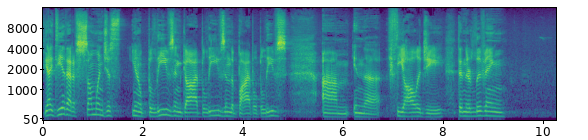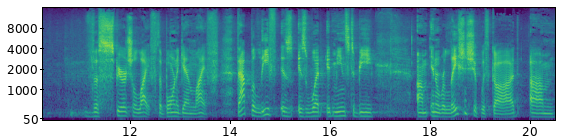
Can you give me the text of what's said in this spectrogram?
The idea that if someone just, you know, believes in God, believes in the Bible, believes um, in the theology, then they're living the spiritual life, the born again life. That belief is, is what it means to be um, in a relationship with God. Um,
